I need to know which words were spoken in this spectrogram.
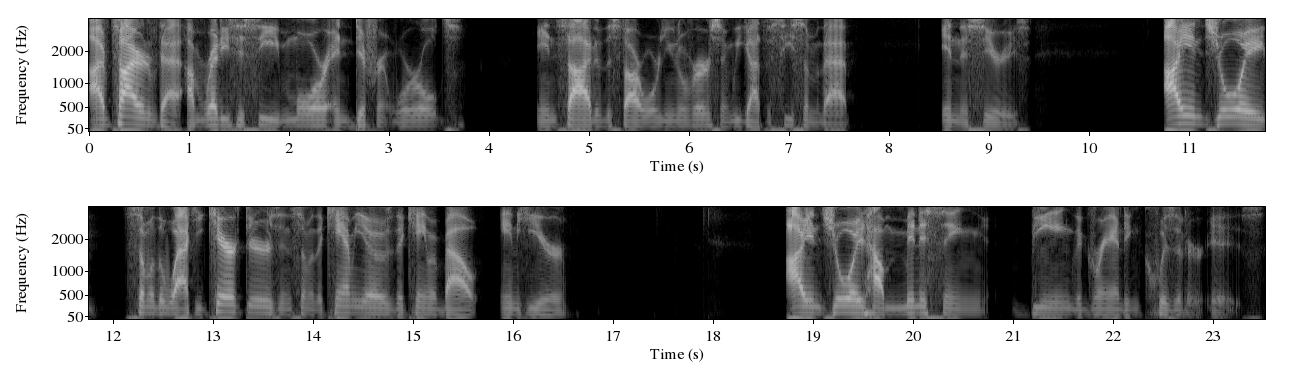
I'm tired of that. I'm ready to see more and different worlds inside of the Star Wars universe, and we got to see some of that in this series. I enjoyed some of the wacky characters and some of the cameos that came about in here. I enjoyed how menacing being the Grand Inquisitor is.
